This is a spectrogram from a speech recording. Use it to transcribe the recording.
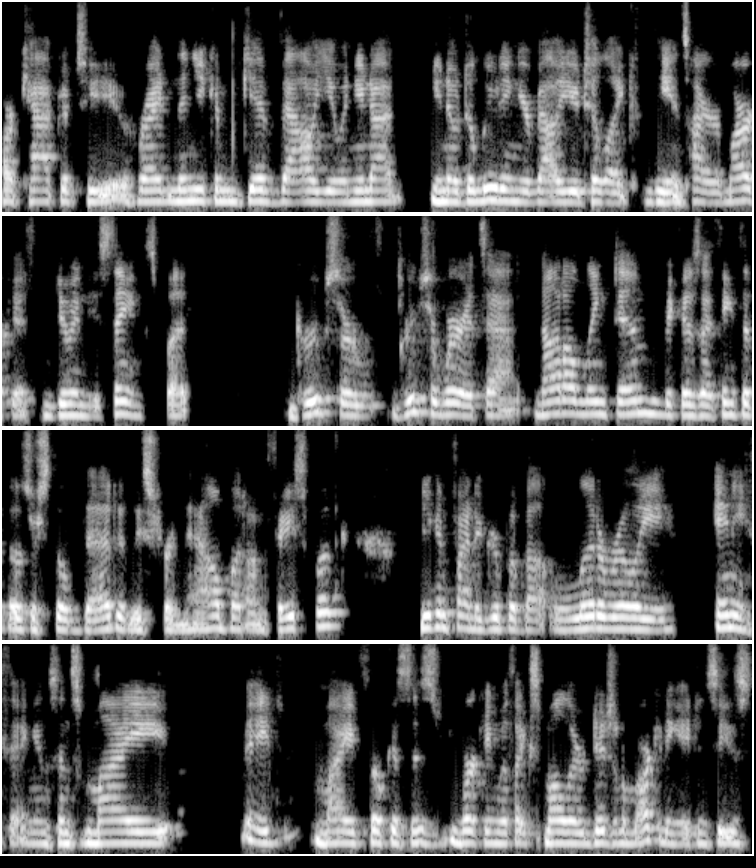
are captive to you, right? And then you can give value, and you're not, you know, diluting your value to like the entire market and doing these things. But groups are groups are where it's at. Not on LinkedIn because I think that those are still dead, at least for now. But on Facebook, you can find a group about literally anything. And since my my focus is working with like smaller digital marketing agencies.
